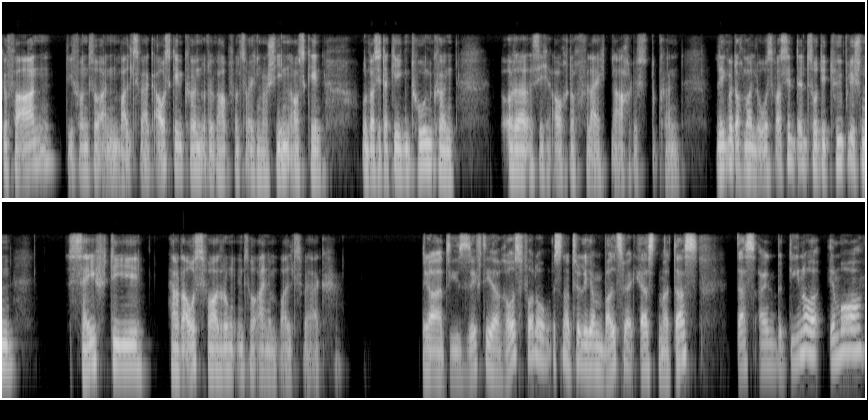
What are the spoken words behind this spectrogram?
Gefahren, die von so einem Walzwerk ausgehen können oder überhaupt von solchen Maschinen ausgehen und was sie dagegen tun können oder sich auch noch vielleicht nachrüsten können. Legen wir doch mal los. Was sind denn so die typischen Safety-Herausforderungen in so einem Walzwerk? Ja, die Safety-Herausforderung ist natürlich am Walzwerk erstmal das, dass ein Bediener immer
